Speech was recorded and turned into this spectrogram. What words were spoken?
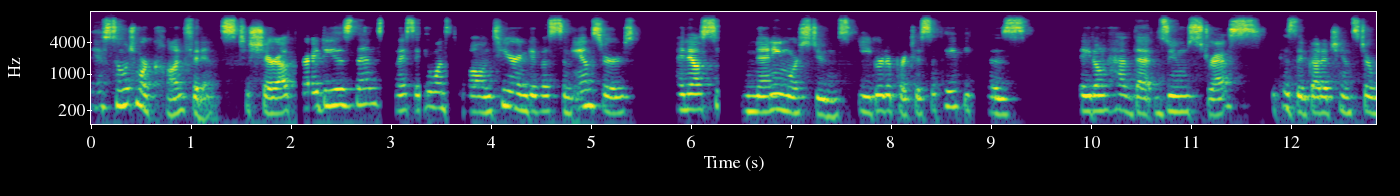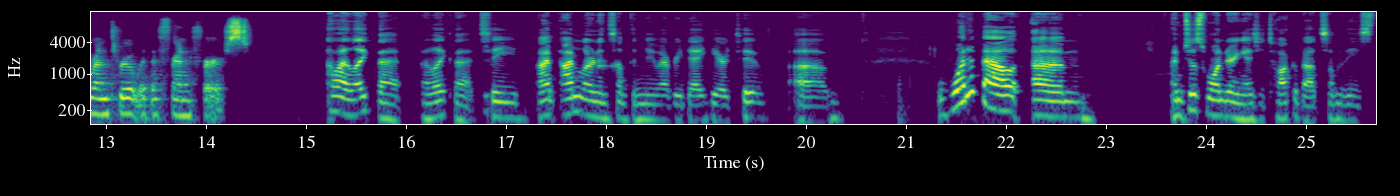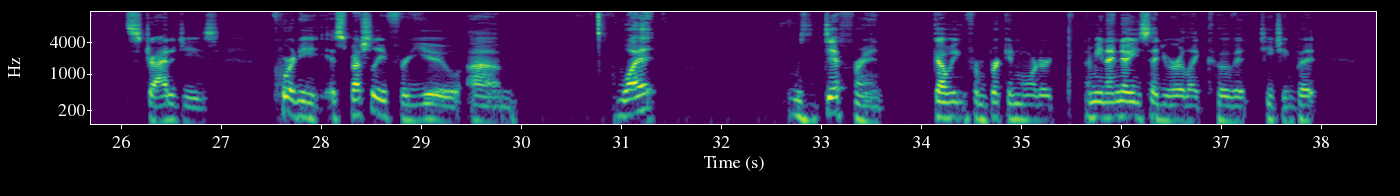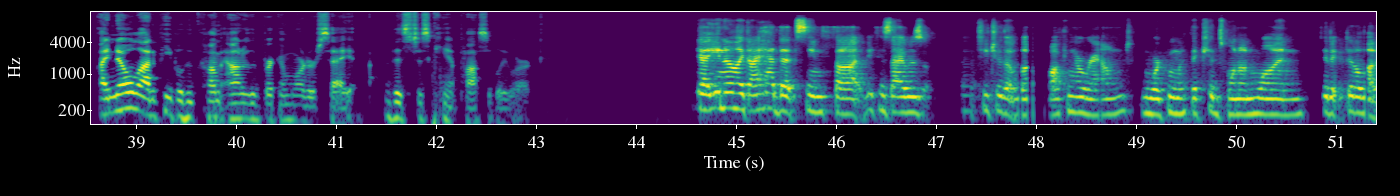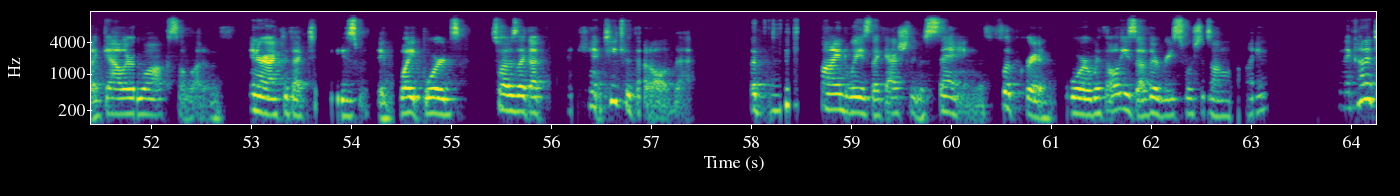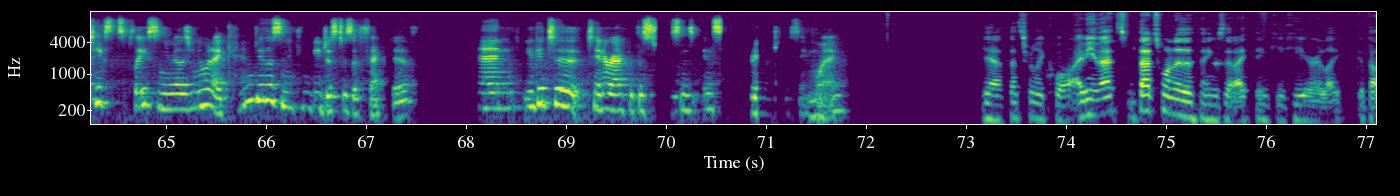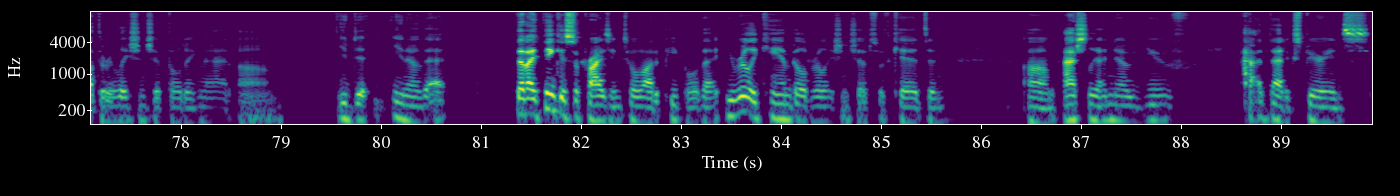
they have so much more confidence to share out their ideas then. So when I say, who wants to volunteer and give us some answers? I now see many more students eager to participate because they don't have that Zoom stress because they've got a chance to run through it with a friend first. Oh, I like that. I like that. See, I'm I'm learning something new every day here too. Um, what about? Um, I'm just wondering as you talk about some of these strategies, Courtney, especially for you, um, what was different going from brick and mortar? I mean, I know you said you were like COVID teaching, but I know a lot of people who come out of the brick and mortar say this just can't possibly work. Yeah, you know, like I had that same thought because I was a teacher that loved walking around and working with the kids one on one. Did it did a lot of gallery walks, a lot of interactive activities with big whiteboards. So I was like, I, I can't teach without all of that. But you can find ways, like Ashley was saying, with Flipgrid or with all these other resources online. And it kind of takes its place, and you realize, you know what, I can do this, and it can be just as effective and you get to, to interact with the students in, in pretty much the same way. Yeah that's really cool. I mean that's that's one of the things that i think you hear like about the relationship building that um you did you know that that i think is surprising to a lot of people that you really can build relationships with kids. And um ashley i know you've had that experience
